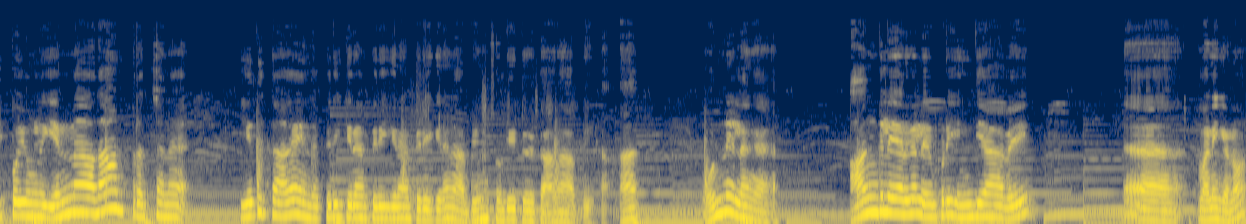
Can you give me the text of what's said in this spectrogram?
இப்போ இவங்களுக்கு என்னதான் பிரச்சனை? எதுக்காக இந்த பிரிக்கிறேன் பிரிக்கிறேன் பிரிக்கிறேன் அப்படின்னு சொல்லிட்டு இருக்காங்க அப்படின்னா ஒன்றும் இல்லைங்க. ஆங்கிலேயர்கள் எப்படி இந்தியாவை மன்னிக்கணும்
